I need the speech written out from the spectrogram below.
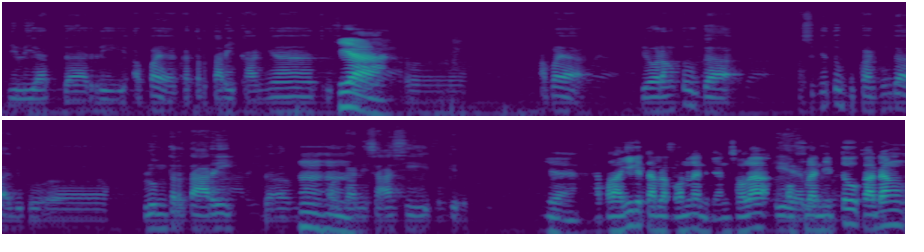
dilihat dari apa ya ketertarikannya terus yeah. uh, apa ya di orang tuh gak maksudnya tuh bukan enggak gitu uh, belum tertarik dalam mm -hmm. organisasi mungkin Ya, apalagi kita berlaku online kan. Soalnya yeah, offline bener. itu kadang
